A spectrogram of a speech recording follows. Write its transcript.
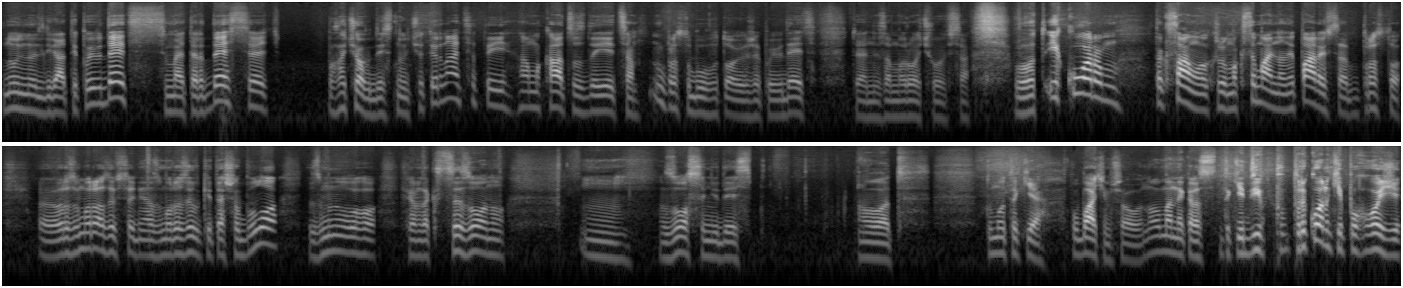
0,09 повідець, метр 10, гачок десь 0,14 гамакацу, здається. Ну, просто був готовий вже повідець, то я не заморочувався. От. І корм так само, якщо максимально не парився, просто е, розморозив сьогодні з морозилки те, що було з минулого, скажімо так, сезону, з осені десь. От. Тому таке, побачимо, що. Ну, у мене якраз такі дві прикормки похожі.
